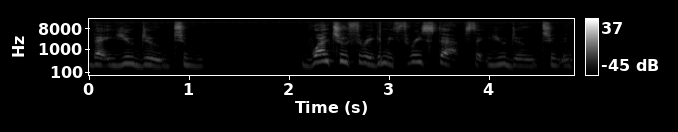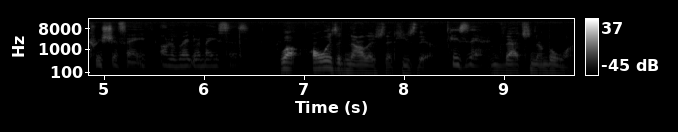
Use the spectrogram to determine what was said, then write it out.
that you do to one, two, three. Give me three steps that you do to increase your faith on a regular basis. Well, always acknowledge that He's there. He's there. That's number one.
